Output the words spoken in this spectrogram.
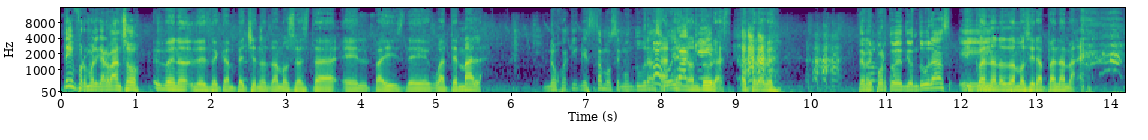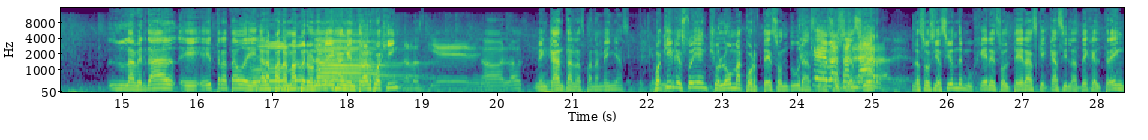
Te informó el garbanzo. Bueno, desde Campeche nos vamos hasta el país de Guatemala. No, Joaquín, estamos en Honduras. Ah, en Honduras, otra vez. Te reporto desde Honduras. ¿Y cuándo nos vamos a ir a Panamá? La verdad, eh, he tratado de llegar a Panamá, pero no, me dejan entrar, Joaquín. No los quiere. No los Me encantan las panameñas. Joaquín, estoy en Choloma, Cortés, Honduras. ¿Qué vas a andar? La Asociación de Mujeres Solteras que casi las deja el tren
